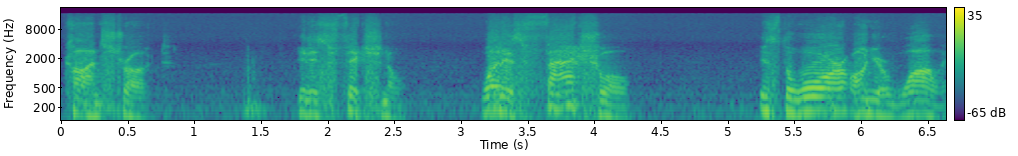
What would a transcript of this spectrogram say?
construct. It is fictional. What is factual is the war on your wallet.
